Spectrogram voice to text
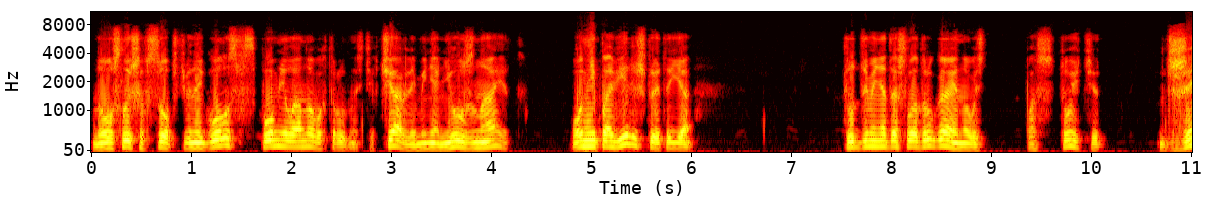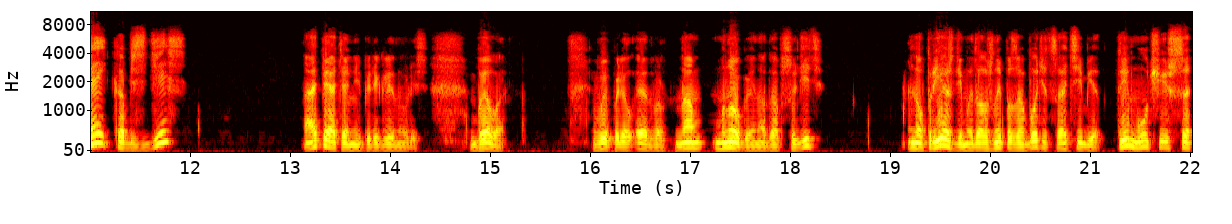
Но, услышав собственный голос, вспомнила о новых трудностях. Чарли меня не узнает. Он не поверит, что это я. Тут до меня дошла другая новость. Постойте, Джейкоб здесь? Опять они переглянулись. Белла, выпалил Эдвард, нам многое надо обсудить, но прежде мы должны позаботиться о тебе. Ты мучаешься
